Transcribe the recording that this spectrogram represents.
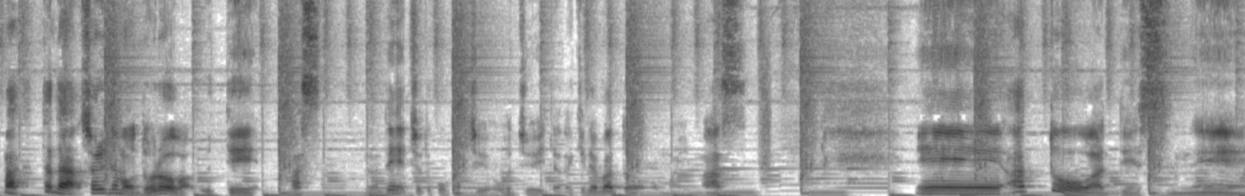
まあ、ただ、それでもドローは打てますので、ちょっとここはご注意いただければと思います。えー、あとはですね、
